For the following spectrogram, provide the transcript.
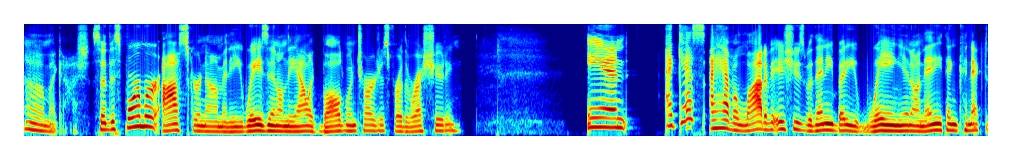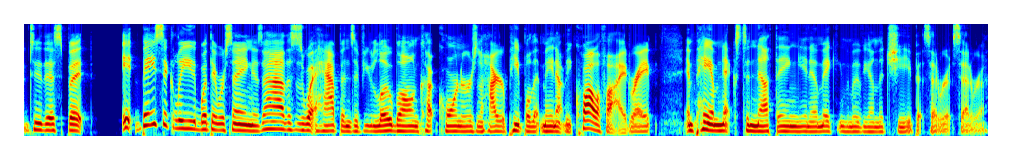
Oh my gosh. So, this former Oscar nominee weighs in on the Alec Baldwin charges for the Rust shooting. And I guess I have a lot of issues with anybody weighing in on anything connected to this, but it basically what they were saying is ah, this is what happens if you lowball and cut corners and hire people that may not be qualified, right? And pay them next to nothing, you know, making the movie on the cheap, et cetera, et cetera.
